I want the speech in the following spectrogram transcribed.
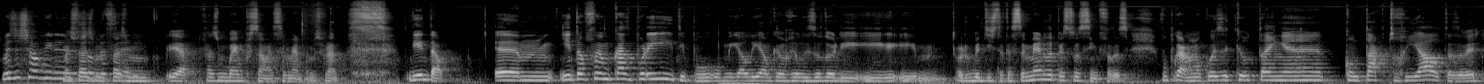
Mas deixa eu ouvir Mas sobre faz-me a faz série. yeah, faz bem impressão essa merda, mas pronto. E então, hum, e então foi um bocado por aí, tipo, o Miguel Leão, que é o realizador e, e, e argumentista dessa merda, pensou assim: foda-se, vou pegar uma coisa que eu tenha contacto real, estás a ver?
